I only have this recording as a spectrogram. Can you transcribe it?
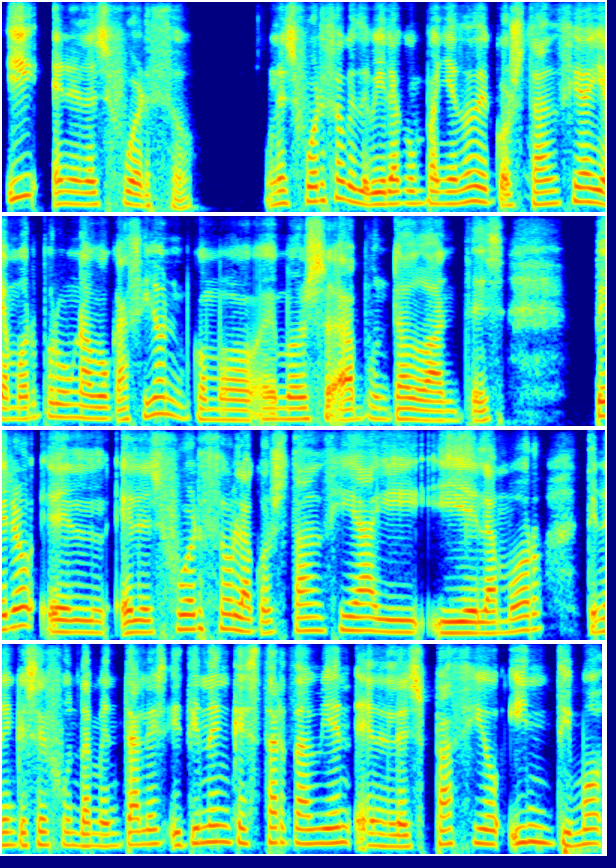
y en el esfuerzo. Un esfuerzo que debiera acompañado de constancia y amor por una vocación, como hemos apuntado antes. Pero el, esfuerzo, la constancia y, el amor tienen que ser fundamentales y tienen que estar también en el espacio íntimo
